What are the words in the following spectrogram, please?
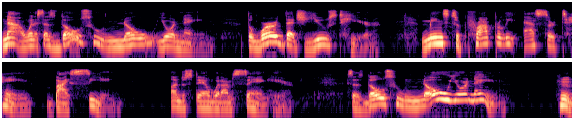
Now, when it says those who know your name, the word that's used here means to properly ascertain by seeing. Understand what I'm saying here. It says, Those who know your name. Hmm.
